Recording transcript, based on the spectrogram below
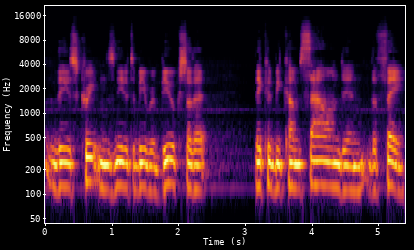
these Cretans needed to be rebuked so that they could become sound in the faith.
